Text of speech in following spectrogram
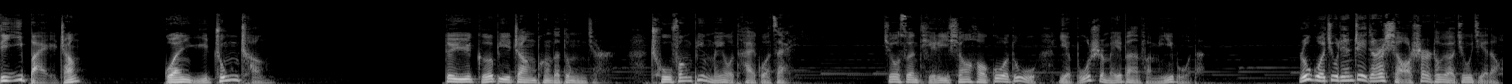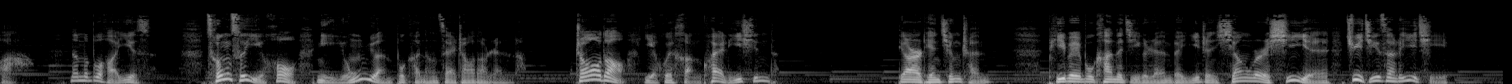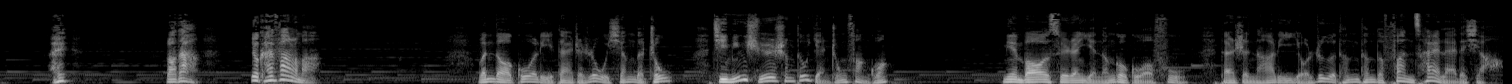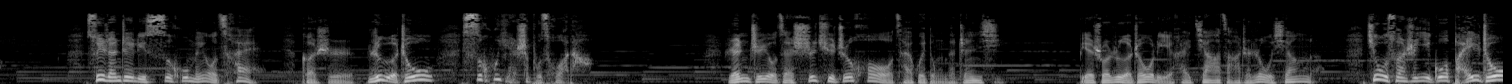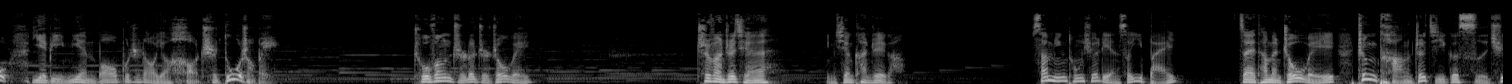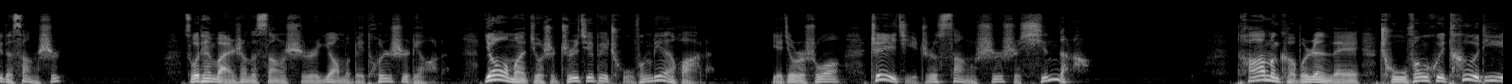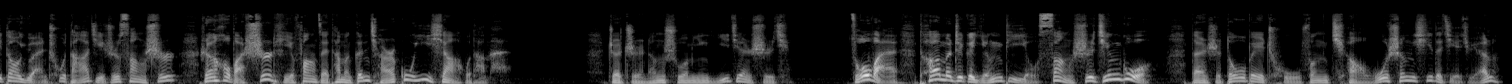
第一百章，关于忠诚。对于隔壁帐篷的动静，楚风并没有太过在意。就算体力消耗过度，也不是没办法弥补的。如果就连这点小事都要纠结的话，那么不好意思，从此以后你永远不可能再招到人了，招到也会很快离心的。第二天清晨，疲惫不堪的几个人被一阵香味吸引，聚集在了一起。哎，老大，要开饭了吗？闻到锅里带着肉香的粥，几名学生都眼中放光。面包虽然也能够果腹，但是哪里有热腾腾的饭菜来得香？虽然这里似乎没有菜，可是热粥似乎也是不错的。人只有在失去之后，才会懂得珍惜。别说热粥里还夹杂着肉香了。就算是一锅白粥，也比面包不知道要好吃多少倍。楚风指了指周围，吃饭之前，你们先看这个。三名同学脸色一白，在他们周围正躺着几个死去的丧尸。昨天晚上的丧尸要么被吞噬掉了，要么就是直接被楚风炼化了。也就是说，这几只丧尸是新的了。他们可不认为楚风会特地到远处打几只丧尸，然后把尸体放在他们跟前儿，故意吓唬他们。这只能说明一件事情：昨晚他们这个营地有丧尸经过，但是都被楚风悄无声息的解决了。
